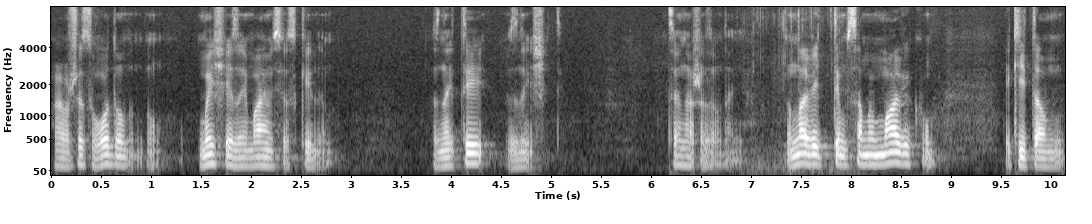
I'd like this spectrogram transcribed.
А вже згодом ну, ми ще й займаємося скидом. Знайти, знищити. Це наше завдання. Ну, навіть тим самим Мавіком, який там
